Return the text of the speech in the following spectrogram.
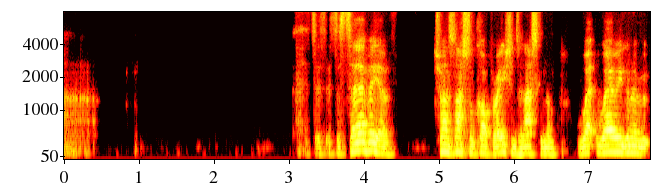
uh, it's, it's a survey of transnational corporations and asking them where, where are you going to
